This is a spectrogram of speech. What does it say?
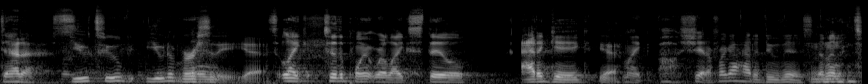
deadass. YouTube University. Yeah. It's like to the point where like still at a gig. Yeah. Mm-hmm. I'm like, oh shit, I forgot how to do this, and then it's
